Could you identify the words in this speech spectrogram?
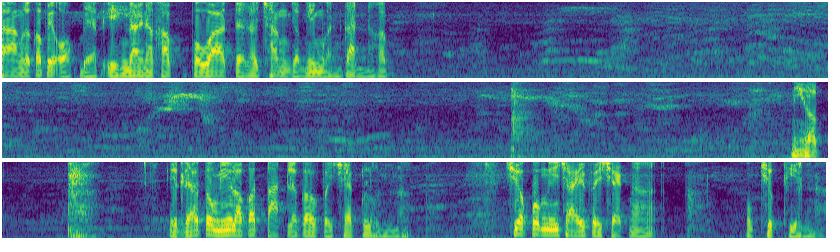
ทางแล้วก็ไปออกแบบเองได้นะครับ เพราะว่าแต่ละช่างจะไม่เหมือนกันนะครับ นี่ครับเสร็จแล้วตรงนี้เราก็ตัดแล้วก็ไฟแช็กหล่นนะฮะเชือกพวกนี้ใช้ไฟแช็กนะฮะพวกเชือกเทียนนะ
